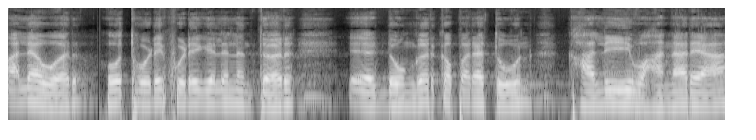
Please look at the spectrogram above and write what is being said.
आल्यावर व थोडे पुढे गेल्यानंतर डोंगर कपाऱ्यातून खाली वाहणाऱ्या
